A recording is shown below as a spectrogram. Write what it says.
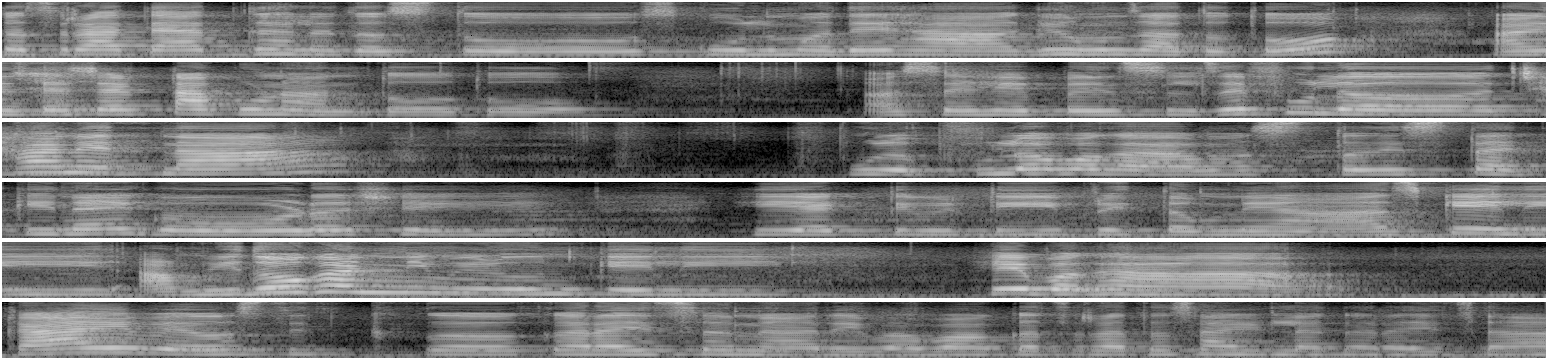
कचरा त्यात घालत असतो. स्कूलमध्ये हा घेऊन जातो तो आणि त्याच्यात टाकून आणतो तो. असे हे पेन्सिलचे फुलं. छान आहेत ना? फुलं फुलं बघा मस्त दिसतात की नाही गोड असे. ही ॲक्टिव्हिटी प्रीतमने आज केली. आम्ही दोघांनी मिळून केली. हे बघा काय व्यवस्थित क करायचं ना रे बाबा. कचरा तर साईडला करायचा.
